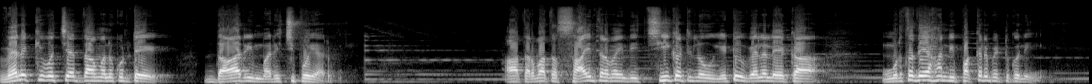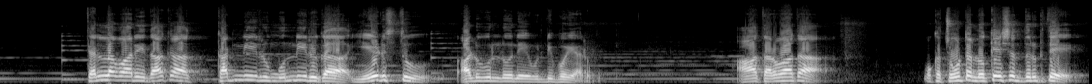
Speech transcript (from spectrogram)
వెనక్కి వచ్చేద్దామనుకుంటే దారి మరిచిపోయారు. ఆ తర్వాత సాయంత్రమైంది చీకటిలో ఎటు వెళ్ళలేక మృతదేహాన్ని పక్కన పెట్టుకొని తెల్లవారేదాకా కన్నీరు మున్నీరుగా ఏడుస్తూ అడవుల్లోనే ఉండిపోయారు. ఆ తర్వాత ఒక చోట లొకేషన్ దొరికితే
